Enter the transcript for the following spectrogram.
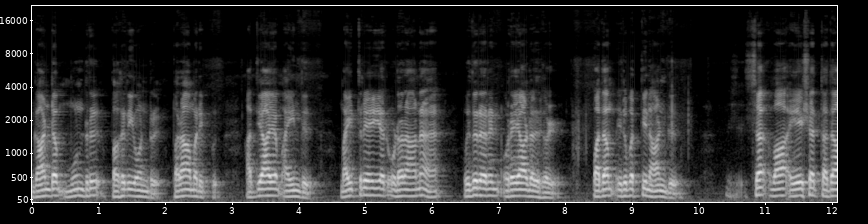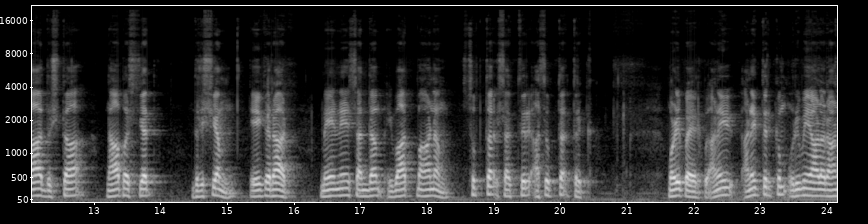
காண்டம் மூன்று பகுதி ஒன்று பராமரிப்பு. அத்தியாயம் ஐந்து மைத்ரேயர் உடனான விதுரரின் உரையாடல்கள். பதம் இருபத்தி நான்கு ச வா ஏஷ ததா திருஷ்டா நாபஸ்யத் திருஷ்யம் ஏகராட் மேனே சந்தம் இவாத்மானம் சுப்த சக்திர் அசுப்த திருக். மொழிபெயர்ப்பு. அனை அனைத்திற்கும் உரிமையாளரான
